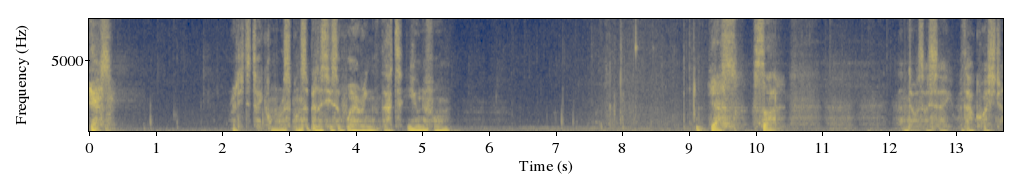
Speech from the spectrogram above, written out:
Yes. On the responsibilities of wearing that uniform? Yes, sir. Then do as I say, without question.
